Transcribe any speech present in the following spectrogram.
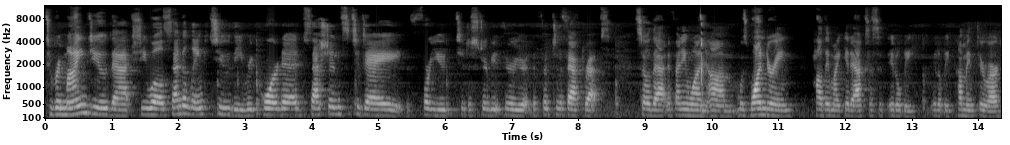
to remind you that she will send a link to the recorded sessions today for you to distribute through your, the- to the fact reps. So that if anyone, um, was wondering how they might get access, it- it'll be, it'll be coming through our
